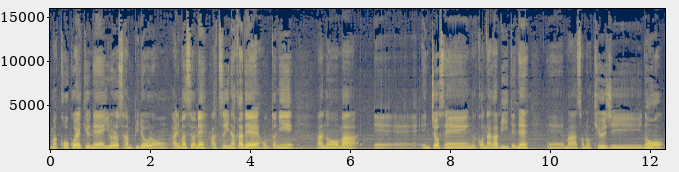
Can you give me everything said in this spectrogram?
う、まあ、高校野球ねいろいろ賛否両論ありますよね。暑い中で本当にあのまあえー延長戦がこう長引いてね、えーまあその球児の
